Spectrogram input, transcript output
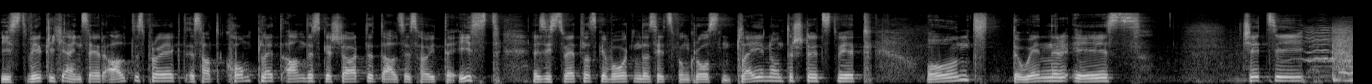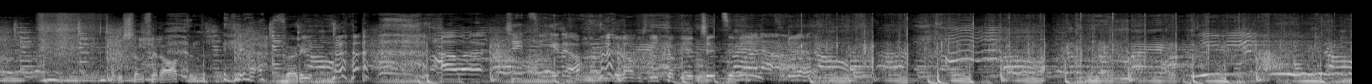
ist wirklich ein sehr altes Projekt. Es hat komplett anders gestartet, als es heute ist. Es ist zu etwas geworden, das jetzt von großen Playern unterstützt wird. Und the winner is Jitsi. Habe ich schon verraten. Ja. Sorry. Aber Jitsi, genau. Den habe ich nicht kapiert. Jitsi Me. Yeah.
